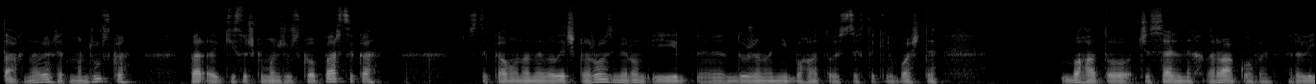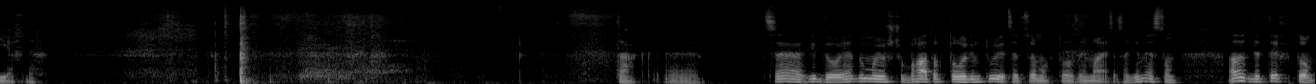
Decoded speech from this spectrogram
Так, на вигляд манджурська. Кісточка манджурського персика. Ось така вона невеличка розміром і е, дуже на ній багато ось цих таких, бачите, багаточисельних раковин рельєфних. Так, е, це відео. Я думаю, що багато хто орієнтується цьому, хто займається садівництвом. Але для тих, хто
